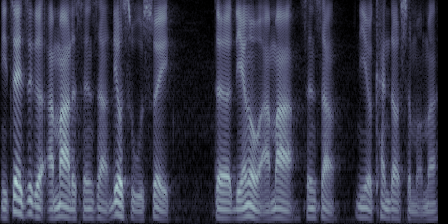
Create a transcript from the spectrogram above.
你在这个阿嬷的身上，六十五岁的莲藕阿嬷身上，你有看到什么吗？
